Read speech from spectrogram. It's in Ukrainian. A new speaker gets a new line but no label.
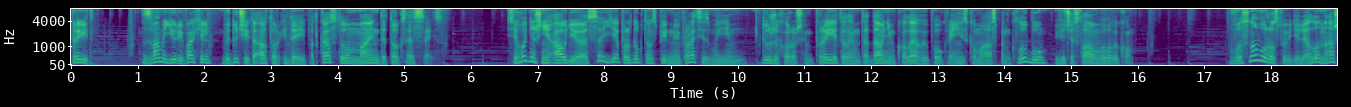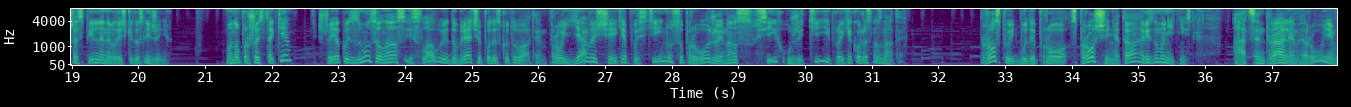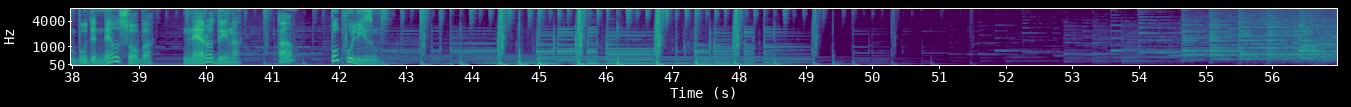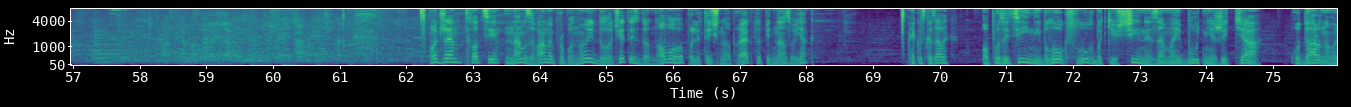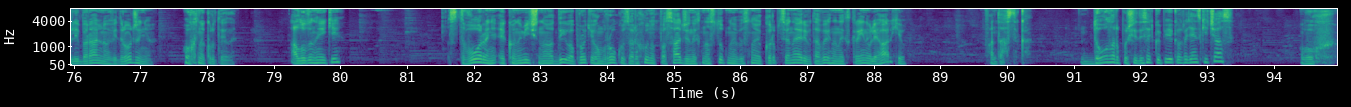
Привіт! З вами Юрій Вахіль, ведучий та автор ідеї подкасту Mind Detox Essays. Сьогоднішнє аудіо есе є продуктом спільної праці з моїм дуже хорошим приятелем та давнім колегою по українському Аспен клубу В'ячеславом Воловиком. В основу розповіді лягло наше спільне невеличке дослідження. Воно про щось таке, що якось змусило нас із славою добряче подискутувати про явище, яке постійно супроводжує нас всіх у житті і про яке корисно знати. Розповідь буде про спрощення та різноманітність, а центральним героєм буде не особа, не родина, а популізм. Отже, хлопці, нам з вами пропонують долучитись до нового політичного проекту під назвою як? Як ви сказали, опозиційний блок слуг батьківщини за майбутнє життя ударного ліберального відродження? Ох, накрутили. А лозунги які? Створення економічного дива протягом року за рахунок посаджених наступною весною корупціонерів та вигнаних з країн олігархів? Фантастика. Долар по 60 копійок в радянський час? Ух.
